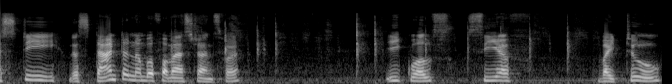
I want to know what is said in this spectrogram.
ST the Stanton number for mass transfer equals Cf by 2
